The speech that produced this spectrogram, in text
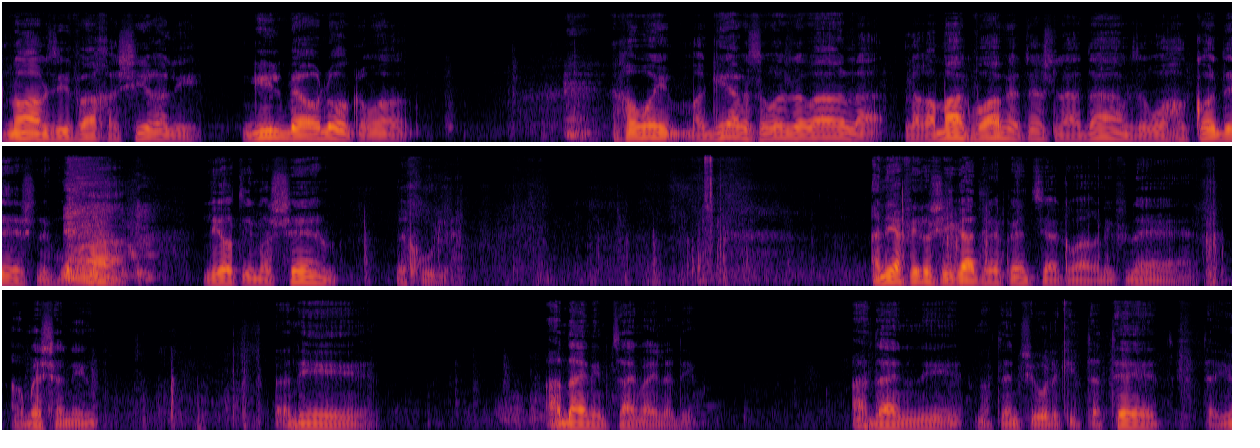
נועם זיווח אשירה לי, גיל בעולו, כלומר, איך אומרים, מגיע בסופו של דבר ל, לרמה הגבוהה ביותר של האדם, זה רוח הקודש, נבואה, להיות עם השם וכולי. אני אפילו שהגעתי לפנסיה כבר לפני הרבה שנים, אני עדיין נמצא עם הילדים. עדיין אני נותן שיעור לכיתה ט', כיתה י',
